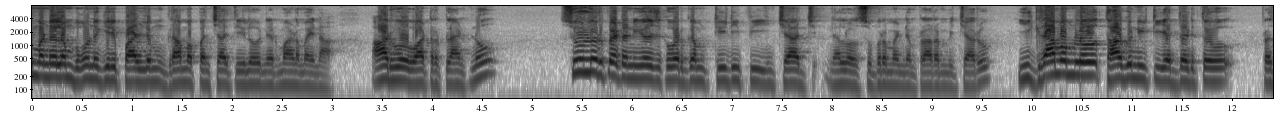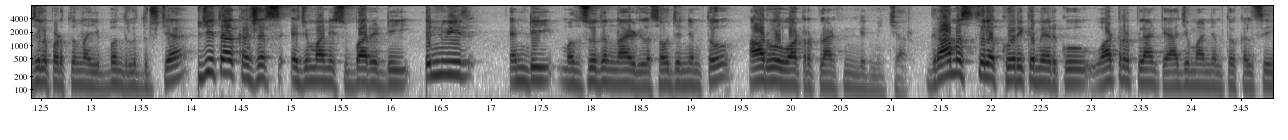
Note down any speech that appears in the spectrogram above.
మండలం భువనగిరిపాళ్యం గ్రామ పంచాయతీలో నిర్మాణమైన ఆర్ఓ వాటర్ ప్లాంట్ను సూళ్ళూరుపేట నియోజకవర్గం టీడీపీ ఇన్ఛార్జ్ నెలవ సుబ్రహ్మణ్యం ప్రారంభించారు. ఈ గ్రామంలో తాగునీటి ఎద్దడితో ప్రజలు పడుతున్న ఇబ్బందుల దృష్ట్యా సుజిత క్రషర్స్ యజమాని సుబ్బారెడ్డి ఎన్వీర్ ఎండి మధుసూదన్ నాయుడుల సౌజన్యంతో ఆర్ఓ వాటర్ ప్లాంట్ను నిర్మించారు. గ్రామస్తుల కోరిక మేరకు వాటర్ ప్లాంట్ యాజమాన్యంతో కలిసి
